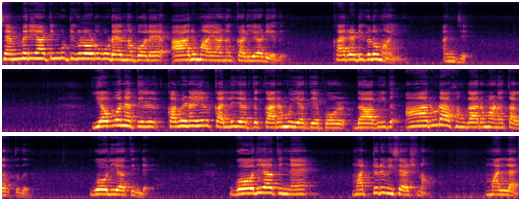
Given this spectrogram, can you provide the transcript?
ചെമ്മരിയാട്ടിൻകുട്ടികളോടുകൂടെ എന്ന പോലെ ആരുമായാണ് കളിയാടിയത്? കരടികളുമായി. അഞ്ച്. യൗവനത്തിൽ കവിണയിൽ കല്ല് ചേർത്ത് കരമുയർത്തിയപ്പോൾ ദാവീദ് ആരുടെ അഹങ്കാരമാണ് തകർത്തത്? ഗോലിയാത്തിന്റെ ഗോലിയാത്തിന്റെ മറ്റൊരു വിശേഷണം. മല്ലൻ.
